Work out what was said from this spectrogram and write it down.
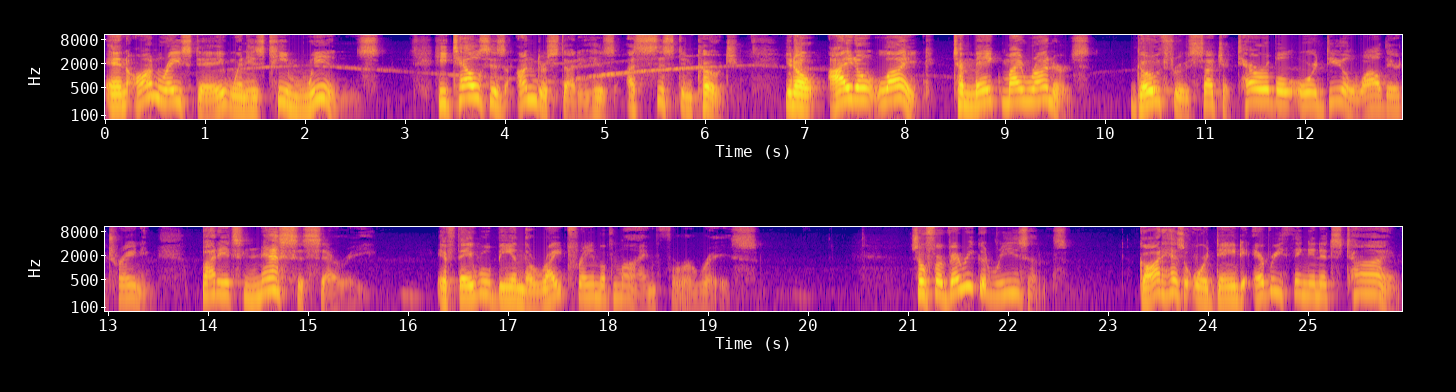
And on race day, when his team wins, he tells his understudy, his assistant coach, you know, I don't like to make my runners go through such a terrible ordeal while they're training. But it's necessary if they will be in the right frame of mind for a race. So, for very good reasons, God has ordained everything in its time,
